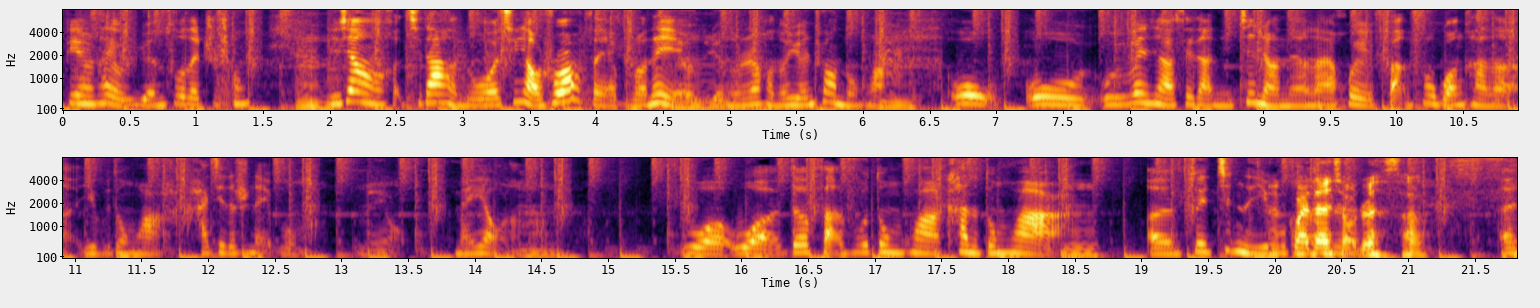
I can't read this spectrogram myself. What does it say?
毕竟它有原作在支撑。嗯，你像其他很多轻小说，咱也不说，那也有原作人很多原创动画。我我我问一下 C 大，你近两年来会反复观看的一部动画，还记得是哪部吗？没有，没有了吗？我我的反复动画看的动画，嗯，呃，最近的一部 《怪诞小镇》算了。呃，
